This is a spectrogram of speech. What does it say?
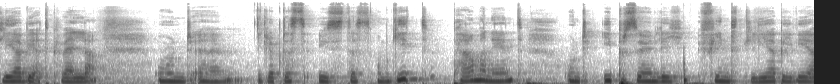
die Liebe, an die Quelle. Und ähm, ich glaube, dass uns das umgibt, permanent. Und ich persönlich finde die Liebe, wie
